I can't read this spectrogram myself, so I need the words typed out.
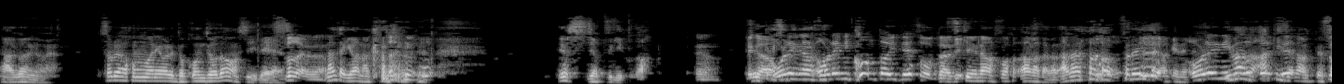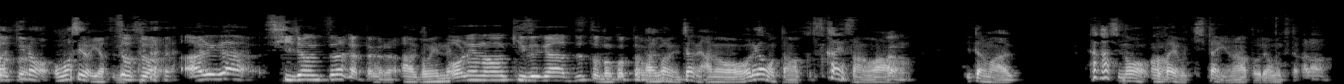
あごめんごめん。それはほんまに俺、ど根性魂で、そうだよな。なんか言わなあかんと思って。よし、じゃあ次行こうか。うん。だから俺に、俺にこんといて、そうだ地形直そう。あ、わかったわかった。あ、なるほど。それ言いたいわけね。俺に今の秋じゃなくて、さっきの面白いやつね。そうそう。あれが非常に辛かったから。あ、ごめんね。俺の傷がずっと残ったもん。あ、ごめん。じゃあね、あの、俺が思ったのは、スカイさんうは、ん。言ったらまあ、たかしの答えを聞きたいんやなと俺は思ってたから。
